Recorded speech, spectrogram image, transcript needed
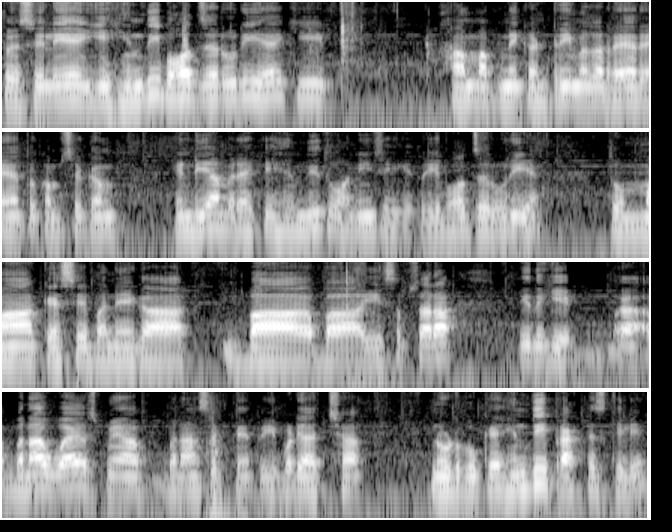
तो इसीलिए ये हिंदी बहुत ज़रूरी है कि हम अपने कंट्री में अगर रह रहे हैं तो कम से कम इंडिया में रह के हिंदी तो आनी चाहिए। तो ये बहुत ज़रूरी है। तो माँ कैसे बनेगा, बा बा, ये सब सारा, ये देखिए बना हुआ है, उसमें आप बना सकते हैं। तो ये बड़ा अच्छा नोटबुक है हिंदी प्रैक्टिस के लिए।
